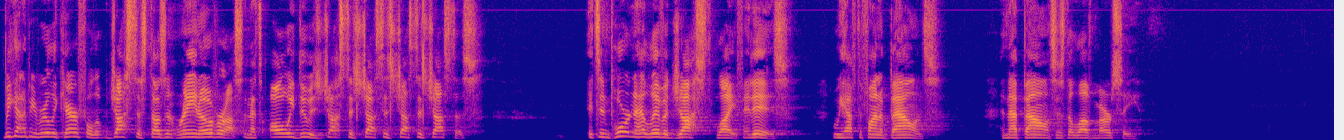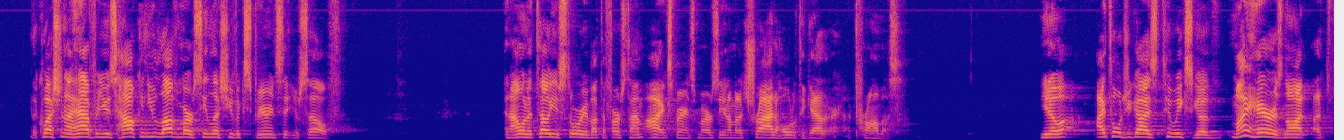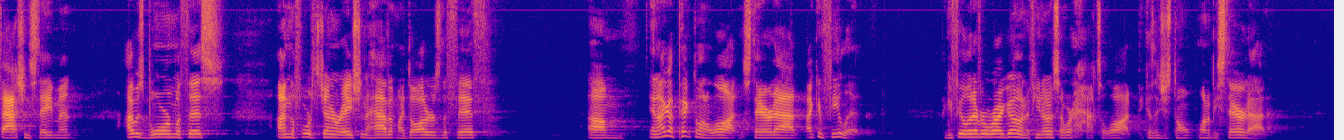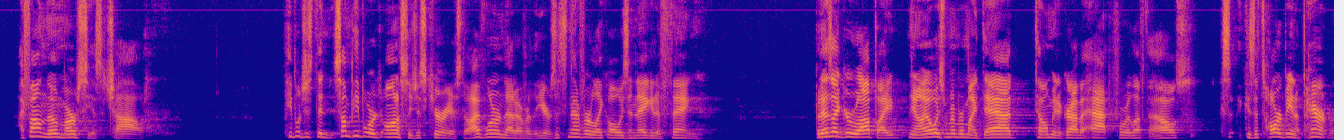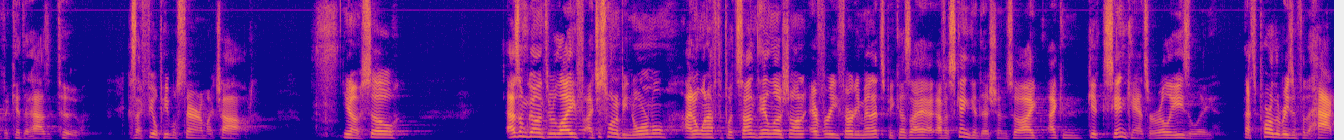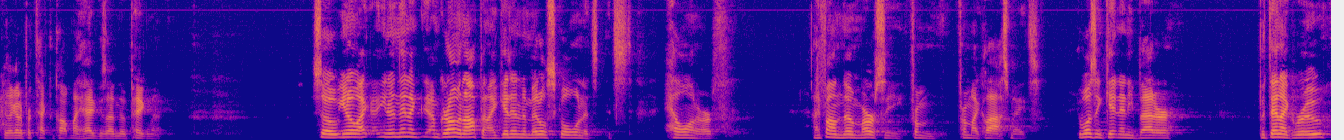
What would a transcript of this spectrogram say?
We got to be really careful that justice doesn't reign over us, and that's all we do is justice, justice, justice, justice. It's important to live a just life. It is. We have to find a balance, and that balance is to love mercy. The question I have for you is how can you love mercy unless you've experienced it yourself? And I want to tell you a story about the first time I experienced mercy, and I'm going to try to hold it together. I promise. You know, I told you guys two weeks ago, my hair is not a fashion statement. I was born with this. I'm the fourth generation to have it. My daughter is the fifth. Um, and I got picked on a lot and stared at. I can feel it. I can feel it everywhere I go. And if you notice, I wear hats a lot because I just don't want to be stared at. I found no mercy as a child. People just didn't, some people were honestly just curious, though. I've learned that over the years. It's never like always a negative thing. But as I grew up, I, you know, I always remember my dad telling me to grab a hat before we left the house. Because it's hard being a parent with a kid that has it too. Because I feel people staring at my child. You know, so as I'm going through life, I just want to be normal. I don't want to have to put suntan lotion on every 30 minutes because I have a skin condition. So I, I can get skin cancer really easily. That's part of the reason for the hat, because I got to protect the top of my head because I have no pigment. So, you know, I, you know, and then I, am growing up and I get into middle school and it's, it's hell on earth. I found no mercy from, from my classmates. It wasn't getting any better. But then I grew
